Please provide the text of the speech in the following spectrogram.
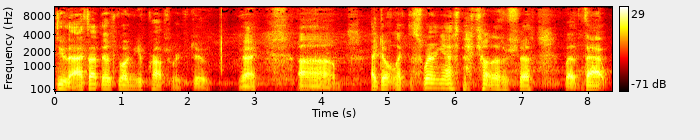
do that. I thought that was going to give props where it's due. Okay? Um, I don't like the swearing aspect on other stuff, but that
